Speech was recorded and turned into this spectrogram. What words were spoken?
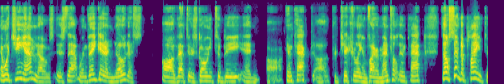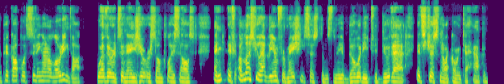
And what GM knows is that when they get a notice uh, that there's going to be an uh, impact, uh, particularly environmental impact, they'll send a plane to pick up what's sitting on a loading dock whether it's in Asia or someplace else. And if unless you have the information systems and the ability to do that, it's just not going to happen.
